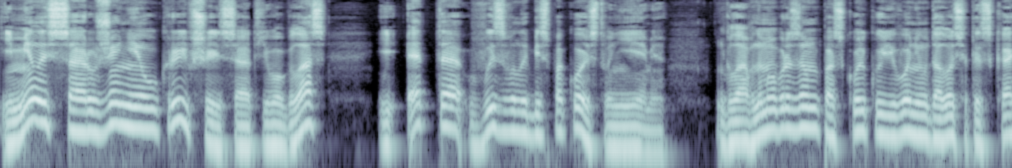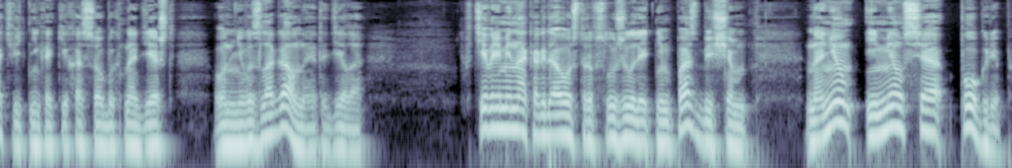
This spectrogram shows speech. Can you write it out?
имелось сооружение, укрывшееся от его глаз, и это вызвало беспокойство Ниеме. Главным образом, поскольку его не удалось отыскать, ведь никаких особых надежд он не возлагал на это дело. В те времена, когда остров служил летним пастбищем, на нем имелся погреб,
